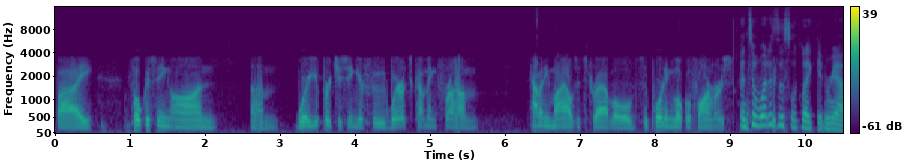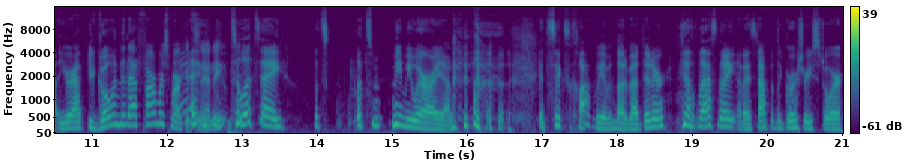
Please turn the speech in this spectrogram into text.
By focusing on um, where you're purchasing your food, where it's coming from, how many miles it's traveled, supporting local farmers. And so, what does this look like in reality? You're at You go into that farmer's market, Sandi. So let's say let's let's meet me where I am. it's six o'clock. We haven't thought about dinner yet last night, and I stop at the grocery store.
